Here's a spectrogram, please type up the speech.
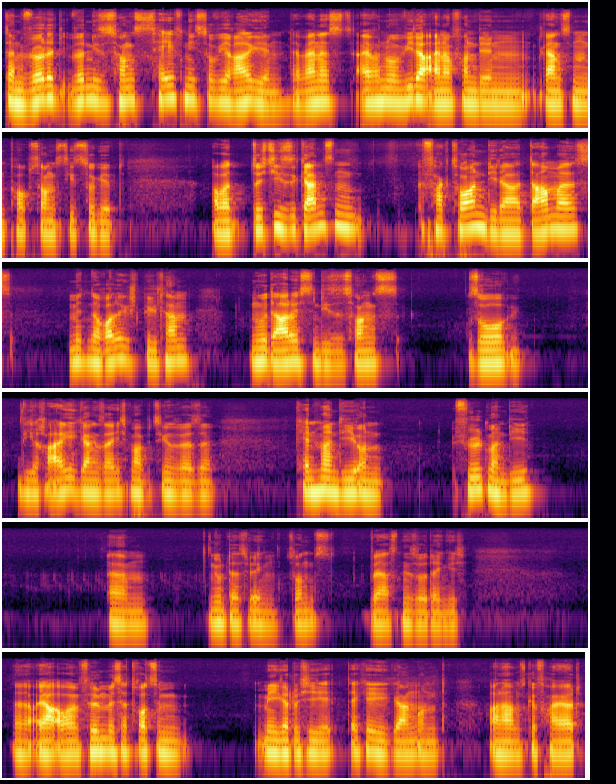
dann würde, würden diese Songs safe nicht so viral gehen. Da wären es einfach nur wieder einer von den ganzen Pop-Songs, die es so gibt. Aber durch diese ganzen Faktoren, die da damals mit einer Rolle gespielt haben, nur dadurch sind diese Songs so viral gegangen, sage ich mal, beziehungsweise kennt man die und fühlt man die. Ähm, nur deswegen, sonst wäre es nicht so, denke ich. Äh, ja, aber im Film ist er trotzdem mega durch die Decke gegangen und alle haben es gefeiert.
